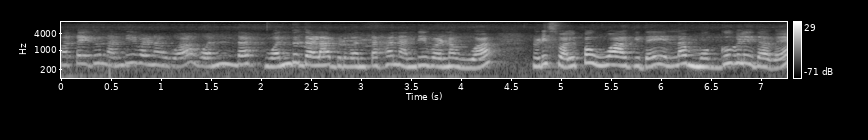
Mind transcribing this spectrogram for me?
ಮತ್ತು ಇದು ನಂದಿವರ್ಣ ಹೂವು. ಒಂದು ಒಂದು ದಳ ಬಿಡುವಂತಹ ನಂದಿವರ್ಣ ಹೂವು. ನೋಡಿ, ಸ್ವಲ್ಪ ಹೂವು ಆಗಿದೆ. ಎಲ್ಲ ಮೊಗ್ಗುಗಳಿದ್ದಾವೆ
